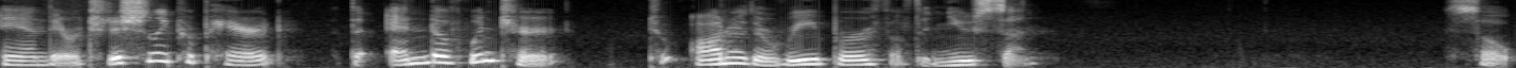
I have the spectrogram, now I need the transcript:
And they were traditionally prepared at the end of winter to honor the rebirth of the new sun. So,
